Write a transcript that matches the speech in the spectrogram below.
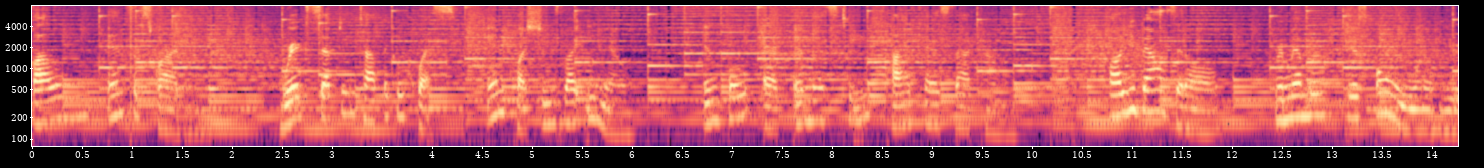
following, and subscribing. We're accepting topic requests and questions by email. Info at mstpodcast.com. While you balance it all, remember there's only one of you.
